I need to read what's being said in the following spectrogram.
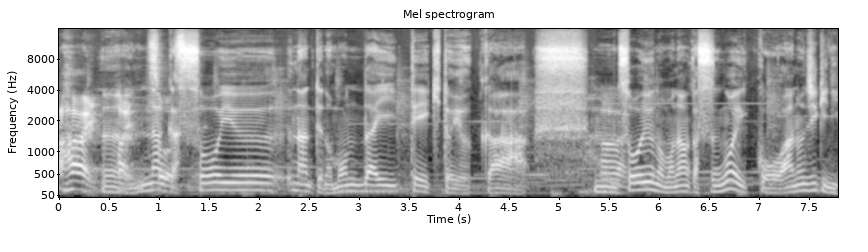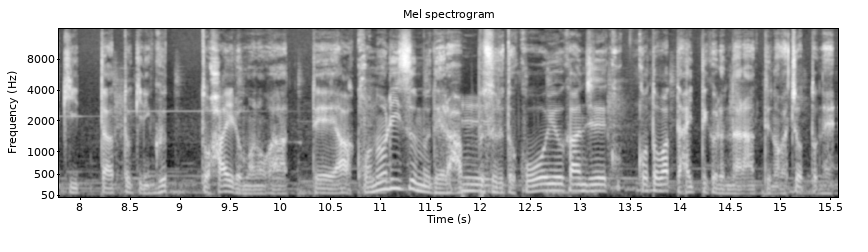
はい、うんはい。なんかそういうなんていうの問題提起というか、うんはい。そういうのもなんかすごいこうあの時期に聞いた時にグッと入るものがあってあこのリズムでラップするとこういう感じでこ言葉って入ってくるんだなっていうのがちょっとね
